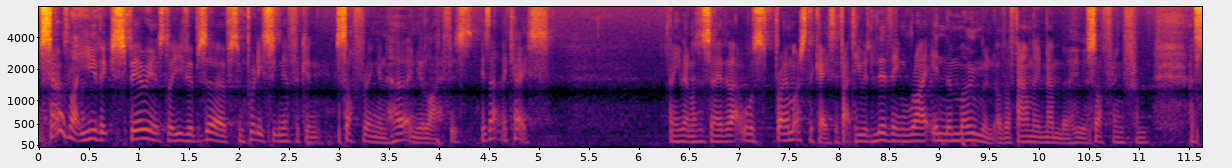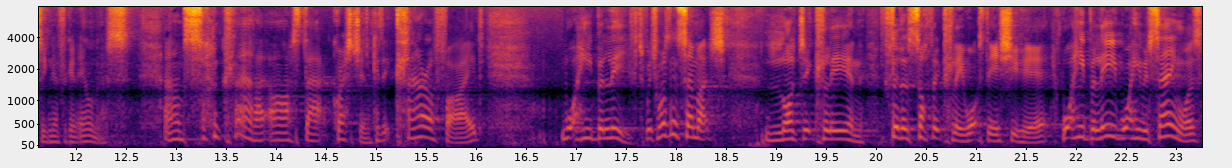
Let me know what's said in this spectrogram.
sounds like you've experienced or you've observed some pretty significant suffering and hurt in your life. Is, is that the case? And he went on to say that that was very much the case. In fact, he was living right in the moment of a family member who was suffering from a significant illness. And I'm so glad I asked that question because it clarified what he believed, which wasn't so much logically and philosophically what's the issue here. What he believed, what he was saying was,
